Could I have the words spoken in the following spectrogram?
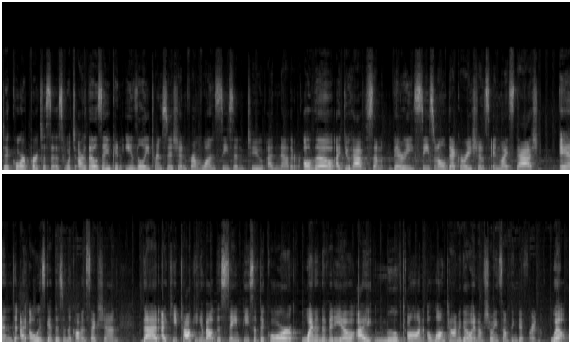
decor purchases, which are those that you can easily transition from one season to another. Although I do have some very seasonal decorations in my stash, and I always get this in the comment section that I keep talking about the same piece of decor when in the video I moved on a long time ago and I'm showing something different. Well,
